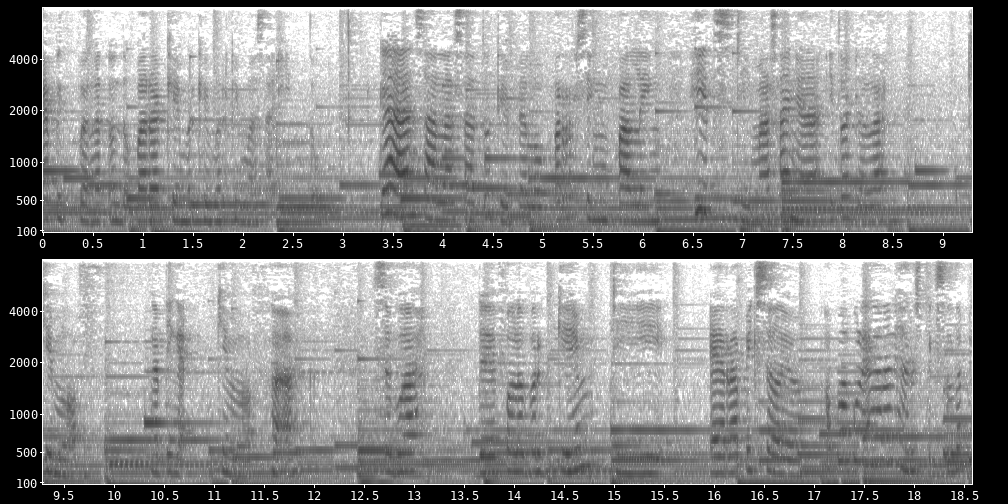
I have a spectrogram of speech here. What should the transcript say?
epic banget untuk para gamer-gamer di masa itu. Dan salah satu developer sing paling hits di masanya itu adalah Game Love ngerti nggak? Game Love sebuah developer game di era pixel ya. Apa aku lihat harus pixel tapi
